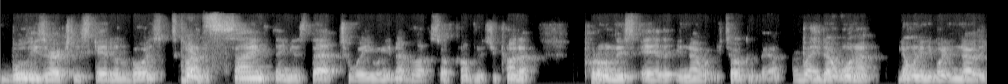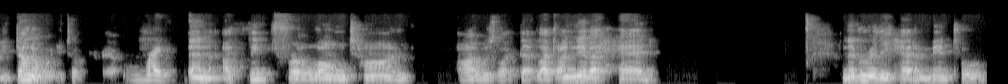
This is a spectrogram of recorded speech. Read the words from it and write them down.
bullies are actually scared little boys. It's kind yes. of the same thing as that, to where you, when you don't have a lot of self confidence, you kind of put on this air that you know what you're talking about because right. you don't want to, you don't want anybody to know that you don't know what you're talking about. Right. And I think for a long time, I was like that. Like I never had, never really had a mentor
